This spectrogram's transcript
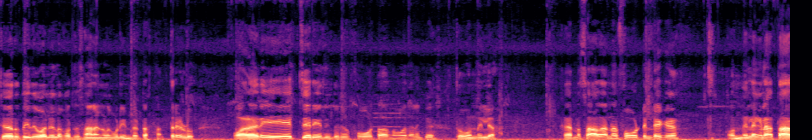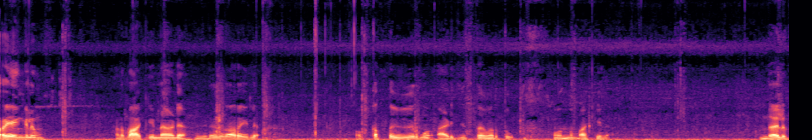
ചെറുത് ഇതുപോലെയുള്ള കുറച്ച് സാധനങ്ങളും കൂടി ഉണ്ട് കേട്ടോ. അത്രേ ഉള്ളൂ. വളരെ ചെറിയത്. ഇതൊരു ഫോട്ടോ ആണെന്ന് പോലെ എനിക്ക് തോന്നുന്നില്ല. കാരണം സാധാരണ ഫോട്ടിന്റെയൊക്കെ ഒന്നില്ലെങ്കിൽ ആ തറയെങ്കിലും അവിടെ ബാക്കി ഉണ്ടാവേണ്ട വീട് ഒരു തറയില്ല. ഒക്കെ തീർന്നു. അടിച്ച് തീർത്തു ഒന്നും ബാക്കിയില്ല. എന്തായാലും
